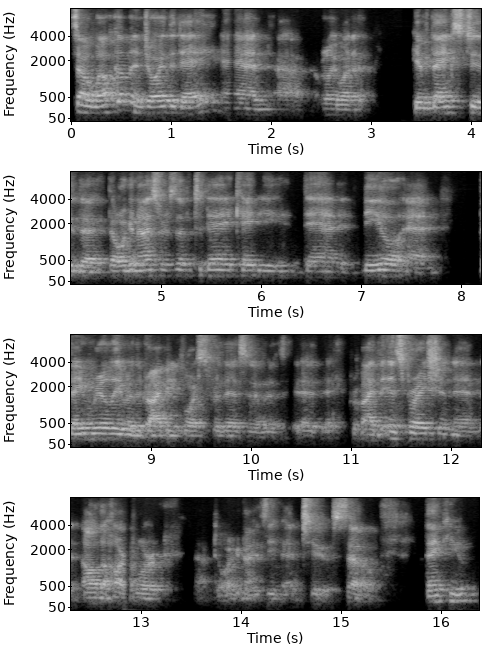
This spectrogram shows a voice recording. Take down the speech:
So welcome, enjoy the day. And uh, I really want to give thanks to the, the organizers of today, Katie, Dan, and Neil, and they really were the driving force for this. It was it, provide the inspiration and all the hard work uh, to organize the event too. So thank you.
